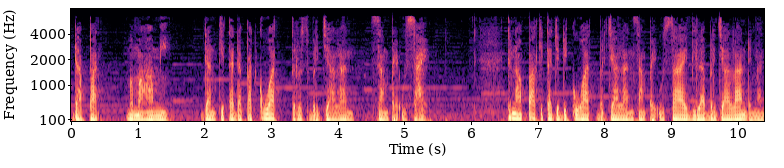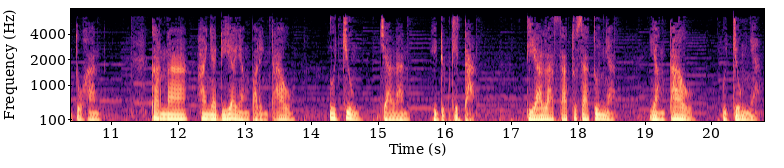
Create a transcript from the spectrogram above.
dapat memahami dan kita dapat kuat terus berjalan sampai usai. Kenapa kita jadi kuat berjalan sampai usai bila berjalan dengan Tuhan? Karena hanya Dia yang paling tahu ujung jalan hidup kita. Dialah satu-satunya yang tahu ujungnya.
